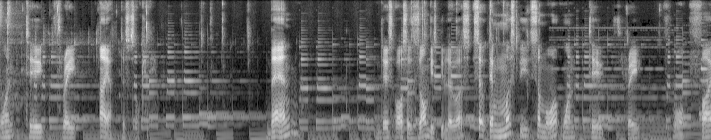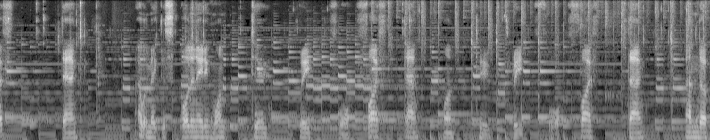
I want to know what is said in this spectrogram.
1, 2, 3. Ah, yeah, this is okay. Then there's also zombies below us, so there must be some more. One, two, three, four, five. Dang. I will make this alternating. One, two, three, four, five. Dang. One, two, three, four, five. Dang. And up.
